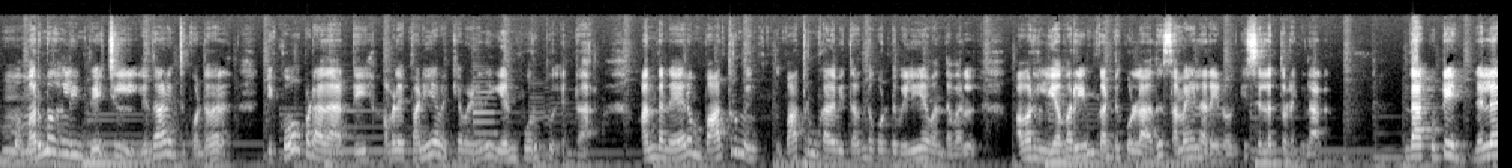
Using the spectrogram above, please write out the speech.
மருமகளின் பேச்சில் நிதானித்துக் கொண்டவர் நீ கோவப்படாத ஆர்த்தி அவளை பணிய வைக்க வேண்டியது என் பொறுப்பு என்றார். அந்த நேரம் பாத்ரூம் பாத்ரூம் கதவை திறந்து கொண்டு வெளியே வந்தவர் அவர்கள் எவரையும் கண்டு கொள்ளாது சமையலறை நோக்கி செல்லத் தொடங்கினார் இந்தா குட்டி நெல்லு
